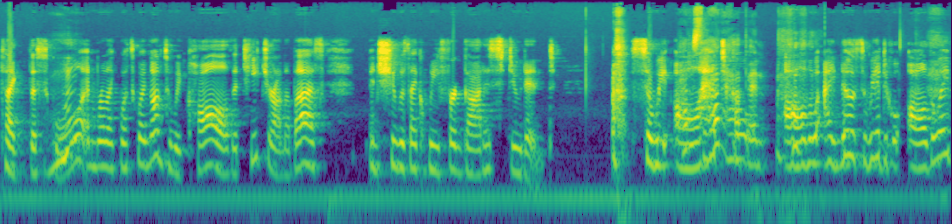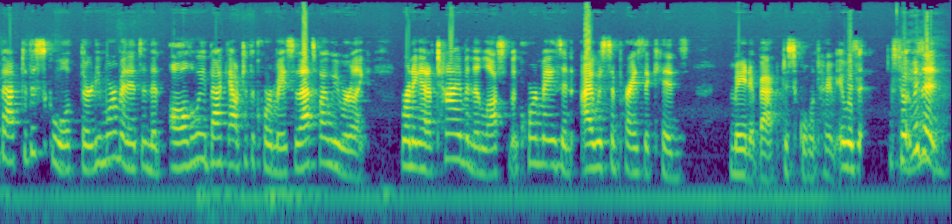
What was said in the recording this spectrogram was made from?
to like the school, mm-hmm. and we're like, "What's going on?" So we call the teacher on the bus, and she was like, "We forgot a student." So we all had to happen? go all the way. I know. So we had to go all the way back to the school, 30 more minutes, and then all the way back out to the corn maze. So that's why we were like running out of time and then lost in the corn maze. And I was surprised the kids made it back to school in time. It was so it was a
